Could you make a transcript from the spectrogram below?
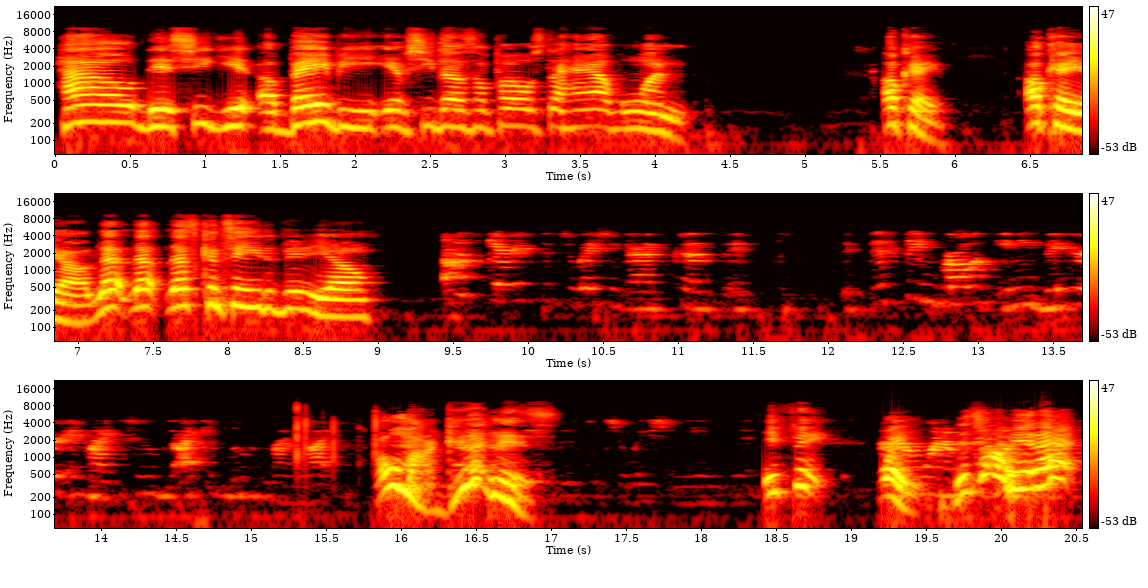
How did she get a baby if she doesn't supposed to have one? Okay. Okay, y'all. Let, let, let's continue the video. It's a scary situation, guys, because if, if this thing grows any bigger in my tubes, I can lose my life. Oh, my goodness. If it... Wait, did y'all hear that?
